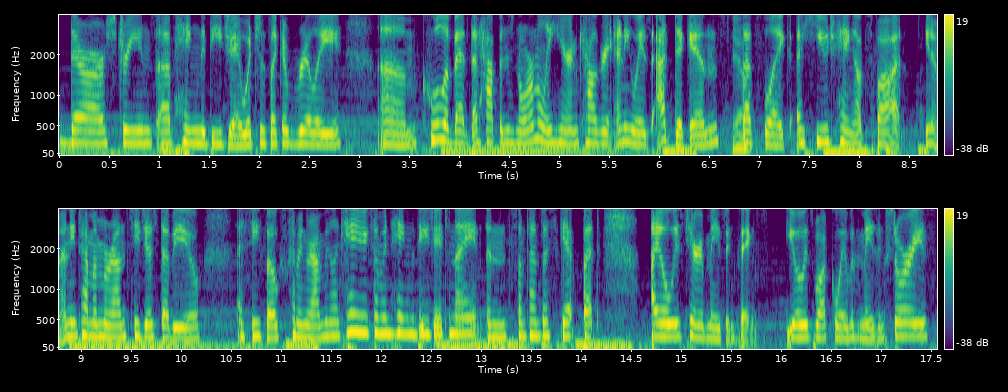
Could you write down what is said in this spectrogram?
there are streams of Hang the DJ, which is like a really um, cool event that happens normally here in Calgary, anyways, at Dickens. Yeah. That's like a huge hangout spot. You know, anytime I'm around CJSW, I see folks coming around being like, hey, are you coming to hang the DJ tonight? And sometimes I skip, but I always hear amazing things. You always walk away with amazing stories,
